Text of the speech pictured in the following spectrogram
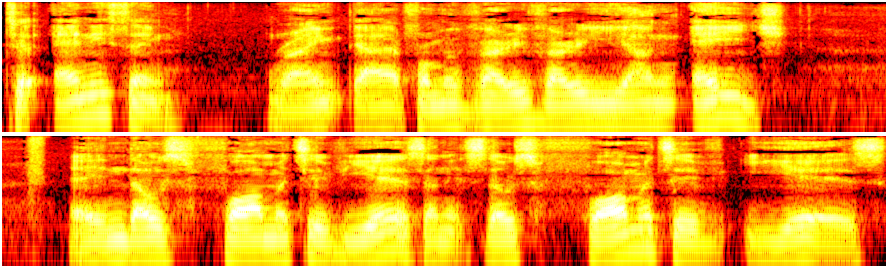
to anything, right? Uh, from a very, very young age in those formative years. And it's those formative years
